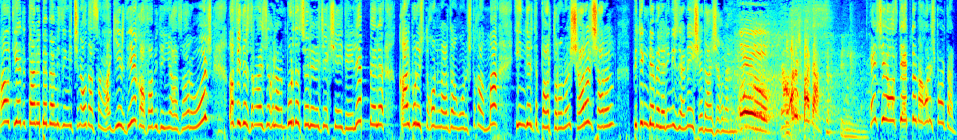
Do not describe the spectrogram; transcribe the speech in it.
6-7 tane bebemizin içine odasına girdi. Kafa bir dünya sarhoş. Affedersin Ayşegül burada söylenecek şey değil. Hep böyle kalbur üstü konulardan konuştuk ama indirdi patronu şarıl şarıl bütün bebelerin üzerine işedi Ayşegül Hanım. Ya konuşma oradan. Her şeyi hafta durma konuşma oradan.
